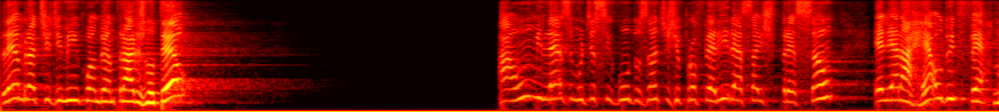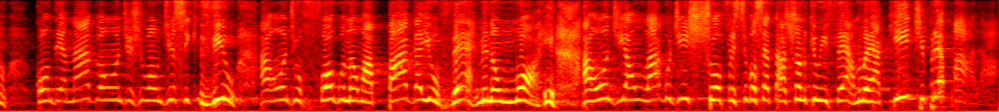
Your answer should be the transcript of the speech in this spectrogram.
lembra-te de mim quando entrares no teu a um milésimo de segundos antes de proferir essa expressão, ele era réu do inferno, condenado aonde João disse que viu, aonde o fogo não apaga e o verme não morre, aonde há um lago de enxofre. Se você está achando que o inferno é aqui, te prepara,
